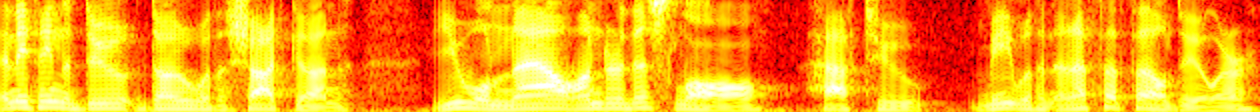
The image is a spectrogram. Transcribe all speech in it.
anything to do, do with a shotgun, you will now, under this law, have to meet with an NFFL dealer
